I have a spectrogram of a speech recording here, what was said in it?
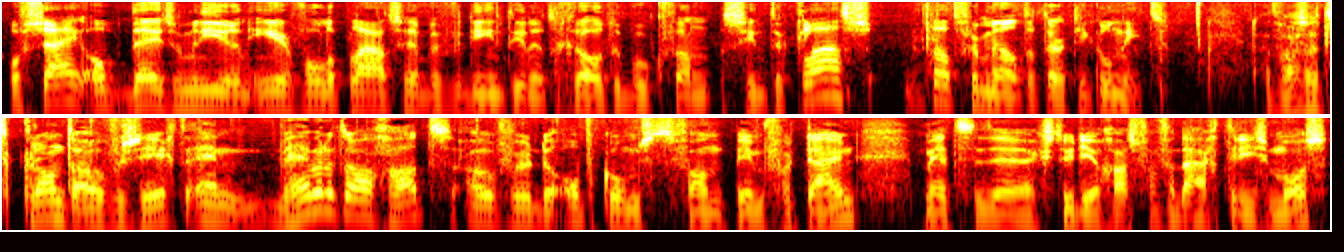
Of zij op deze manier een eervolle plaats hebben verdiend in het grote boek van Sinterklaas, dat vermeldt het artikel niet. Dat was het krantenoverzicht. En we hebben het al gehad over de opkomst van Pim Fortuyn... met de studiogast van vandaag, Dries Mos.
